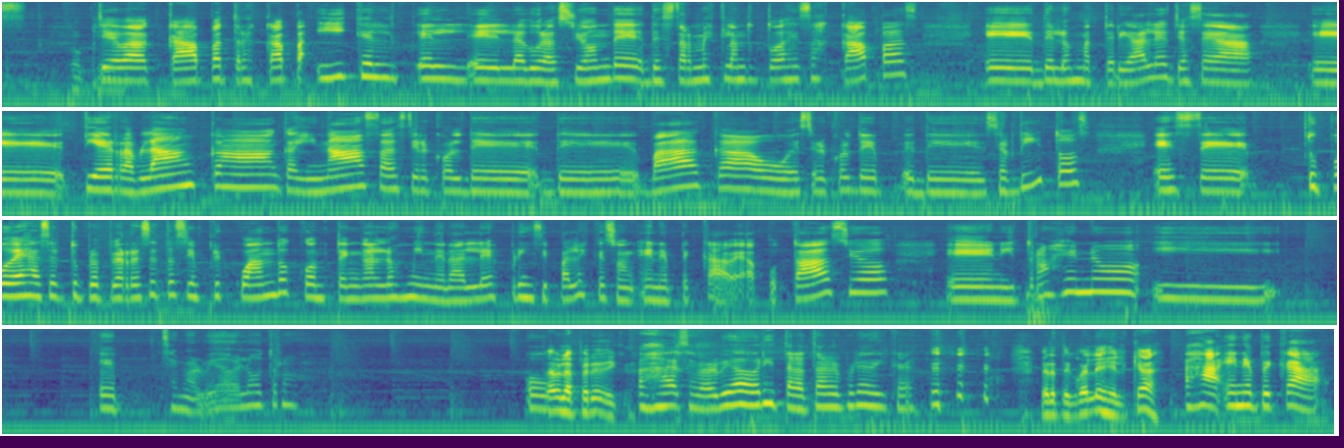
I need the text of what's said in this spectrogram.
Lleva capa tras capa y que el- el- el- la duración de, de estar mezclando todas esas capas eh, de los materiales, ya sea eh, tierra blanca, gallinaza, estiércol de, de vaca o estiércol de, de cerditos, este, tú puedes hacer tu propia receta siempre y cuando contengan los minerales principales que son NPK, ¿vea? potasio, eh, nitrógeno y... eh, se me ha olvidado el otro. O- Tabla periódica. Ajá, se me ha olvidado ahorita la tabla periódica. Espérate, ¿cuál es el K? Ajá, NPK.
